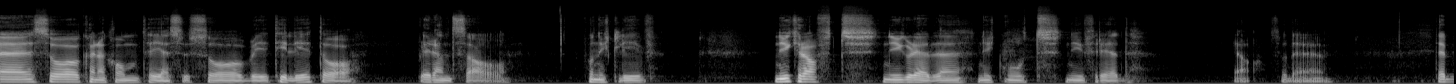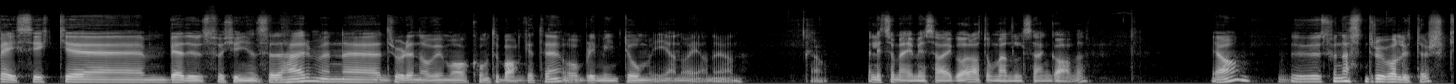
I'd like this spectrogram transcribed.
Eh, så kan jeg komme til Jesus og bli tilgitt og bli rensa og få nytt liv. Ny kraft, ny glede, nytt mot, ny fred. Ja, så det det er basic eh, bedehusforkynnelse, det her. Men eh, jeg tror det er noe vi må komme tilbake til og bli minnet om igjen og igjen. og igjen. Ja. Litt som Amy sa i går, at omvendelse er en gave. Ja. Du skulle nesten tro det var luthersk.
